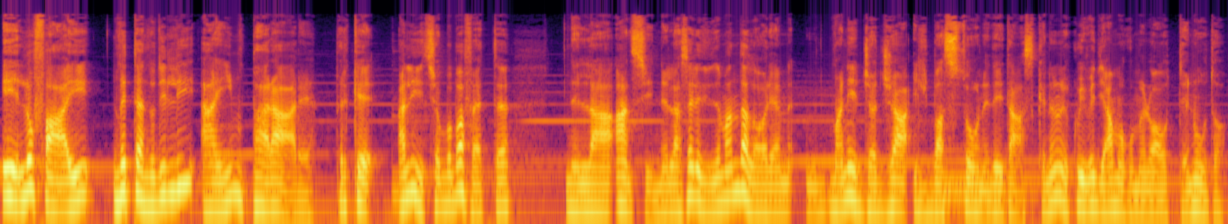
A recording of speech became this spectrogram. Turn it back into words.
e lo fai mettendoti lì a imparare. Perché all'inizio Boba Fett nella, anzi, nella serie di The Mandalorian maneggia già il bastone dei Tusken noi qui vediamo come lo ha ottenuto.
